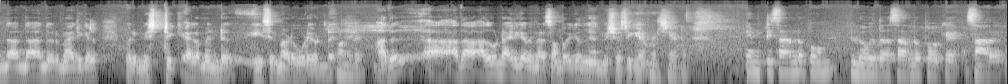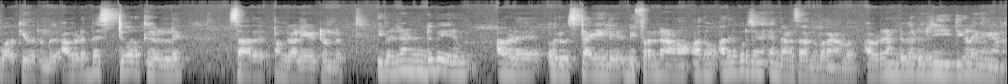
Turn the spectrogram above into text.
എന്താ ഒരു മാജിക്കൽ ഒരു മിസ്റ്റിക് എലമെന്റ് ഈ സിനിമയുടെ കൂടെ ഉണ്ട്. അതാ അത് അതുകൊണ്ടായിരിക്കാം ഇങ്ങനെ സംഭവിക്കുന്നത് ഞാൻ വിശ്വസിക്കുകയാണ്. തീർച്ചയായിട്ടും. എം ടി സാറിന്റെ ഒപ്പം ലോഹിതദാസ് സാറിന്റെ ഒപ്പം ഒക്കെ സാറ് വർക്ക് ചെയ്തിട്ടുണ്ട്. അവരുടെ ബെസ്റ്റ് വർക്കുകളിൽ സാറ് പങ്കാളിയായിട്ടുണ്ട്. ഇവർ രണ്ടുപേരും അവരുടെ ഒരു സ്റ്റൈൽ ഡിഫറെന്റ് ആണോ? അതോ അതിനെക്കുറിച്ച് എന്താണ് സാറിന് പറയാനുള്ളത്? അവരുടെ രണ്ടുപേരുടെ ഒരു രീതികൾ എങ്ങനെയാണ്?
